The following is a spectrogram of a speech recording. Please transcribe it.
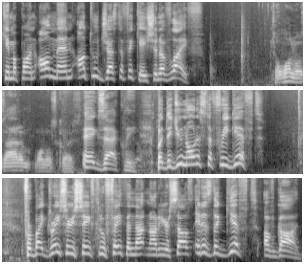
came upon all men unto justification of life. So one was Adam, one was Christ. Exactly. But did you notice the free gift? For by grace are you saved through faith and not, not of yourselves. It is the gift of God.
